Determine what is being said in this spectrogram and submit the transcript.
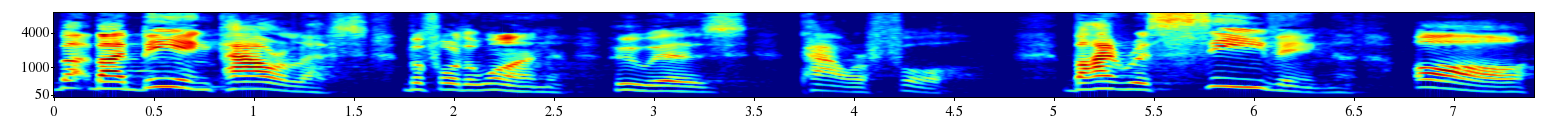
By, by being powerless before the one who is powerful. By receiving all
